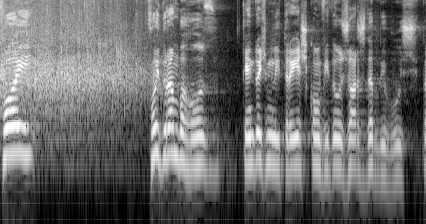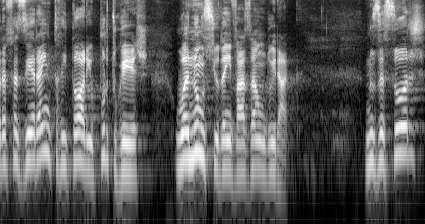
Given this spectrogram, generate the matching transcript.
Foi, foi Durão Barroso que em 2003 convidou George W. Bush para fazer em território português o anúncio da invasão do Iraque. Nos Açores,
